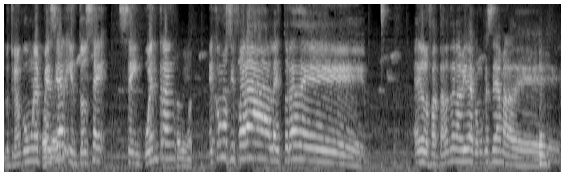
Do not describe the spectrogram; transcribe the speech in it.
Lo tiraron como un especial y entonces se encuentran... Es como si fuera la historia de eh, de los fantasmas de Navidad, ¿cómo que se llama? La de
